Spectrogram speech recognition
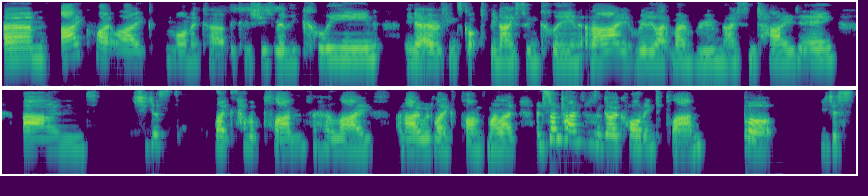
Um, I quite like Monica because she's really clean. You know, everything's got to be nice and clean, and I really like my room nice and tidy. And she just likes to have a plan for her life, and I would like a plan for my life. And sometimes it doesn't go according to plan, but you just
